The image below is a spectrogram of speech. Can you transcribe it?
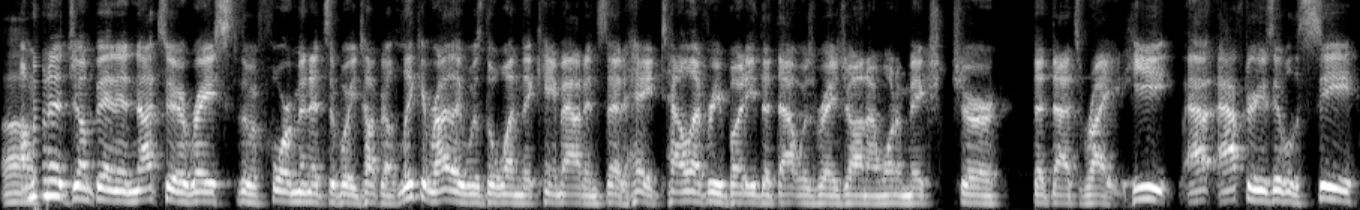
I'm going to jump in and not to erase the four minutes of what you talked about. Lincoln Riley was the one that came out and said, "Hey, tell everybody that that was Raesjon. I want to make sure that that's right." He a- after he was able to see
